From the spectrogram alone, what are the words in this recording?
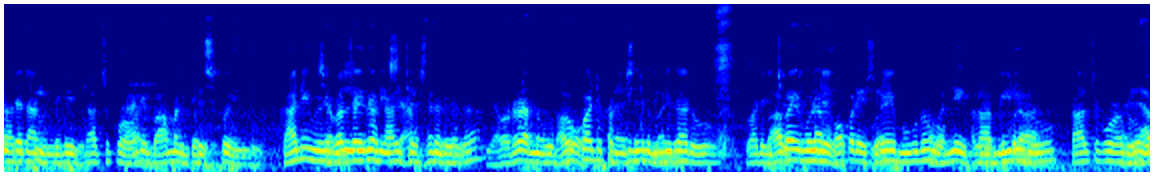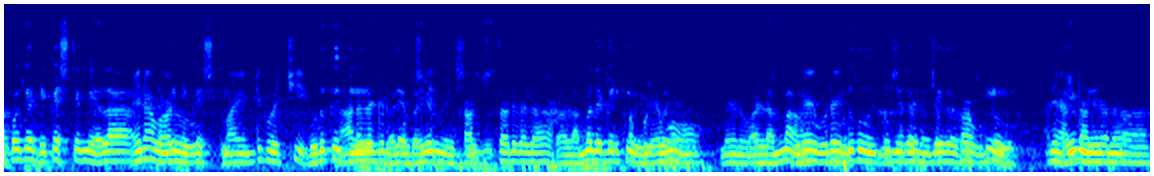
అంటే నాకు తెలియదు దాచుకోవాలి. కానీ బామ్మకి తెలిసిపోయింది. కానీ శవం లేదు చేస్తారు. కదా. ఎవడరా నువ్వు? లావుపాటి పక్కింటి మళ్ళీ. గారు వాడికి అవన్నీ ఇప్పుడు అలా? బీడీలు కాల్చకూడదు లేకపోతే డికెస్టింగ్ ఎలా అయినా వాడు మా ఇంటికి వచ్చి నాన్న వేసింది. కాల్చుతాడు కదా వాళ్ళ అమ్మ దగ్గరికి అప్పుడేమో వెళ్ళిపోయాడు. నేను వాళ్ళ అమ్మ ఒరే ఒరే చెప్తా ఉండు అని అంటాను లేదమ్మా. కదా.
